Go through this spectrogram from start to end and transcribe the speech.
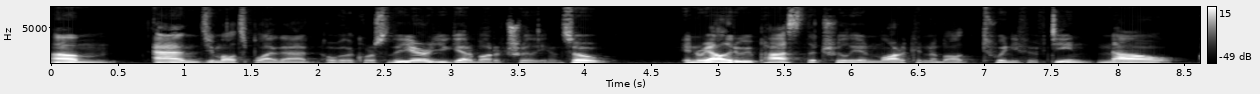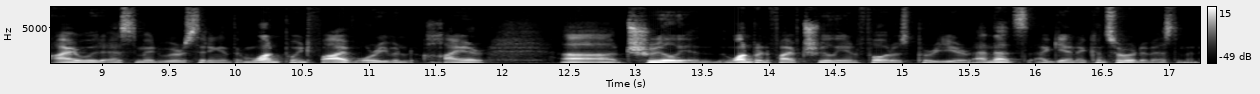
Um, and you multiply that over the course of the year, you get about a trillion. So in reality, we passed the trillion mark in about 2015. Now I would estimate we were sitting at 1.5 or even higher uh, trillion, 1.5 trillion photos per year, and that's again a conservative estimate.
